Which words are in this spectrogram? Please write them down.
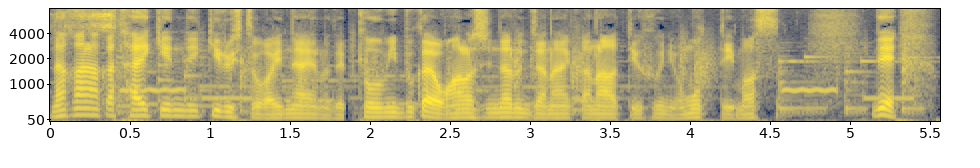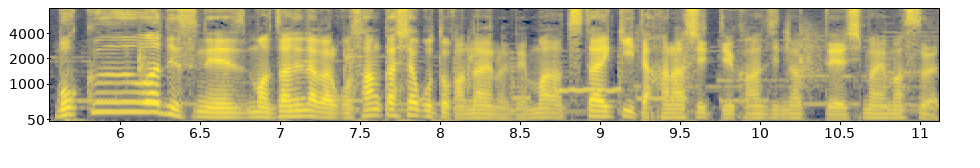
なかなか体験できる人がいないので興味深いお話になるんじゃないかなというふうに思っています。で、僕はですね、まあ残念ながらこう参加したことがないので、まあ伝え聞いた話っていう感じになってしまいます。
